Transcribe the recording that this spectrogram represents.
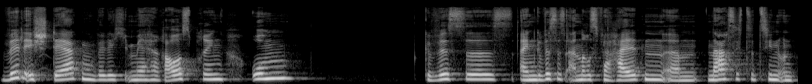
will ich stärken, will ich mehr herausbringen, um gewisses, ein gewisses anderes Verhalten ähm, nach sich zu ziehen und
